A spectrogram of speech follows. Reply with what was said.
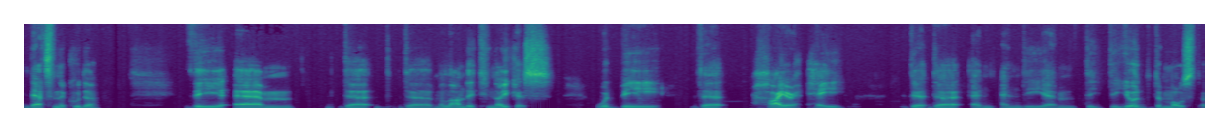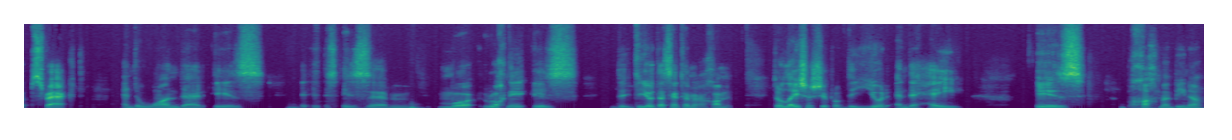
That's the nekuda. The um, the the malamde tinoikus would be the higher hay, the the and and the um, the the yud the most abstract and the one that is is, is um, more ruchni is the, the yud that's the relationship of the yud and the hay is chachma bina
